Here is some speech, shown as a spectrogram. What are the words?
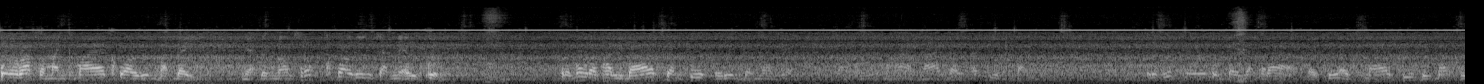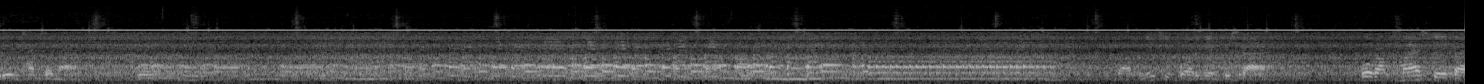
ពលរដ្ឋសាមញ្ញខ្មែរខ្វល់រឿងបាត់ដីអ្នកដឹកនាំស្រុកខ្វល់រឿងចាក់អ្នករិះគន់ប្រមុខរដ្ឋាភិបាលចំពោះរឿងដឹកនាំស្រុកមហាអំណាចដោយថាជាបាត់ប្រព្រឹត្តនៅ7មករាដែលធ្វើឲ្យខ្មែរជួប ខ្មែរស្ទើរតែ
